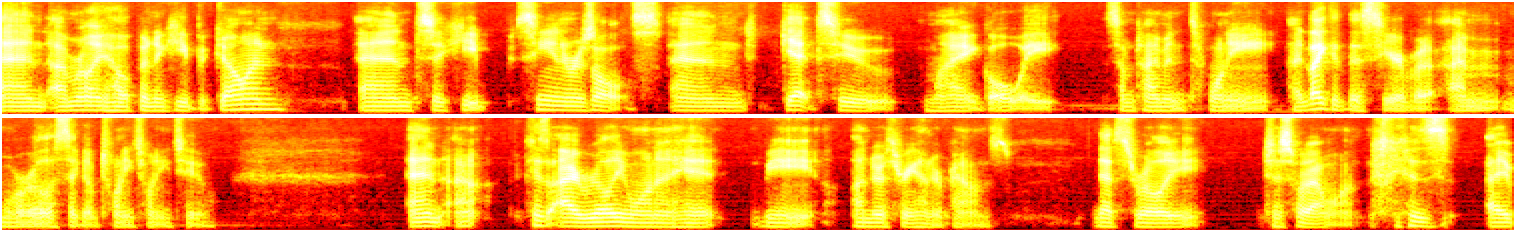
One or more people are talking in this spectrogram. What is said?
And I'm really hoping to keep it going and to keep seeing results and get to my goal weight sometime in 20 i'd like it this year but i'm more realistic of 2022 and uh, because I, I, really want to hit be under 300 pounds that's really just what i want because i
